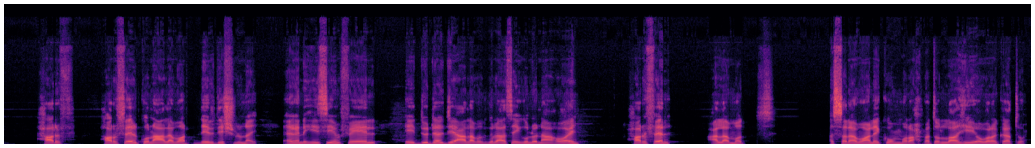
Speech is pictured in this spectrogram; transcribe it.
হরফ। হরফের কোনো আলামত নির্দিষ্ট নাই। এখানে ইসিম ফেল এই দুটার যে আলামতগুলো আছে, এগুলো না হয় হরফের আলামত। আসসালামু আলাইকুম রহমতুল্লাহি ওবরাকাতুহ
